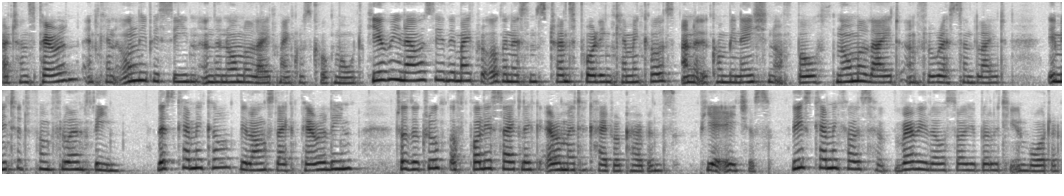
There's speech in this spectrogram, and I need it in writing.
are transparent and can only be seen in the normal light microscope mode. Here we now see the microorganisms transporting chemicals under a combination of both normal light and fluorescent light emitted from fluoranthene. This chemical belongs like perylene to the group of polycyclic aromatic hydrocarbons. PAHs. These chemicals have very low solubility in water.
